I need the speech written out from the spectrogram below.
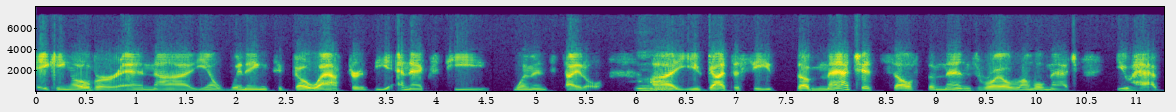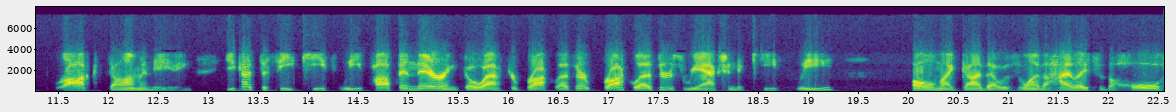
taking over and uh, you know winning to go after the NXT Women's Title. Mm. Uh, you got to see the match itself, the men's Royal Rumble match. You had Brock dominating. You got to see Keith Lee pop in there and go after Brock Lesnar. Brock Lesnar's reaction to Keith Lee oh my god, that was one of the highlights of the whole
